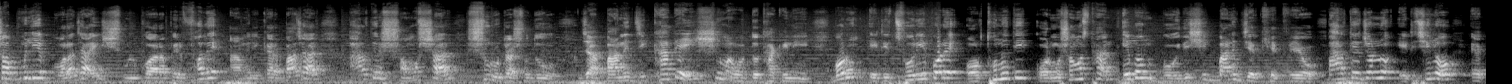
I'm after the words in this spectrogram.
সব মিলিয়ে বলা যায়, শুল্ক আরোপের ফলে আমেরিকার বাজার ভারতের সমস্যার শুরুটা শুধু, যা বাণিজ্যিক খাতেই সীমাবদ্ধ থাকেনি। বরং এটি ছড়িয়ে পড়ে অর্থনৈতিক কর্মসংস্থান এবং বৈদেশিক বাণিজ্যের ক্ষেত্রেও। ভারতের জন্য এটি ছিল এক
